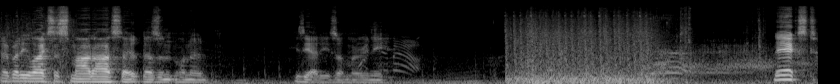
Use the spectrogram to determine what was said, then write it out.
Nobody likes a smart ass that doesn't want to... He's out here somewhere, isn't he? Next.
